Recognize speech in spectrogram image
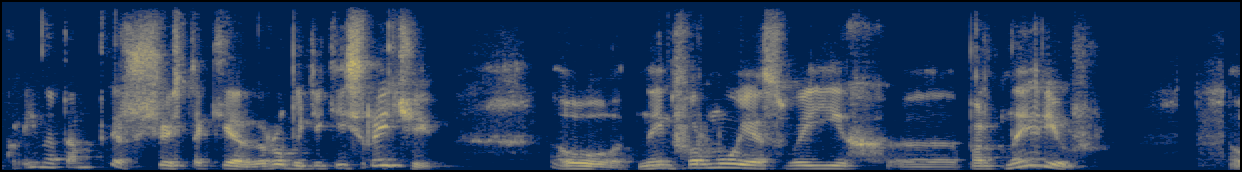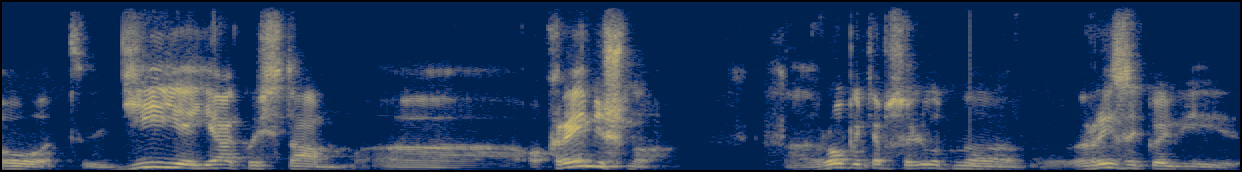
Україна там теж щось таке робить, якісь речі, от, не інформує своїх е, партнерів, от, діє якось там е, окремішно, е, робить абсолютно ризикові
